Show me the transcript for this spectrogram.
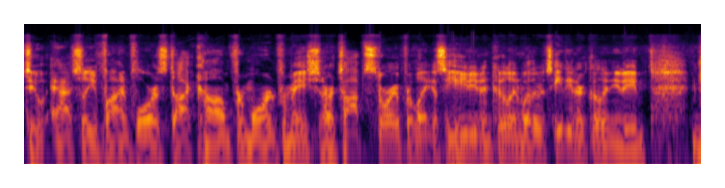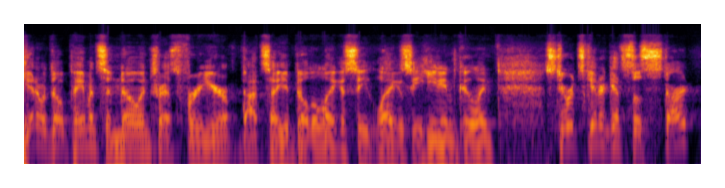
to ashleyfinefloors.com for more information. Our top story for Legacy Heating and Cooling, whether it's heating or cooling you need, get it with no payments and no interest for a year. That's how you build a legacy, legacy heating and cooling. Stuart Skinner gets the start.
